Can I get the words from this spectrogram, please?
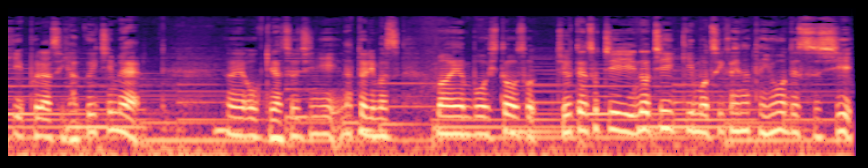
比プラス101名。え大きな数字になっております。まん延防止等重点措置の地域も追加になったようですし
